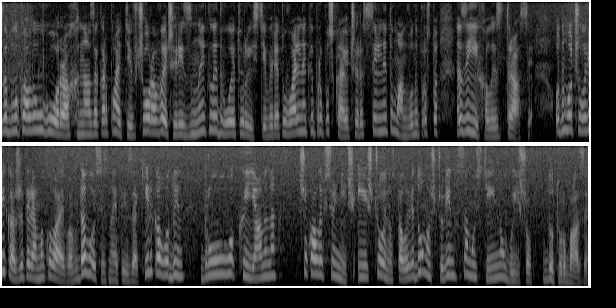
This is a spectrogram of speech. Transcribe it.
Заблукали у горах на Закарпатті. Вчора ввечері зникли двоє туристів. Рятувальники припускають, через сильний туман вони просто з'їхали з траси. Одного чоловіка, жителя Миколаєва, вдалося знайти за кілька годин. Другого киянина шукали всю ніч. І щойно стало відомо, що він самостійно вийшов до турбази.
